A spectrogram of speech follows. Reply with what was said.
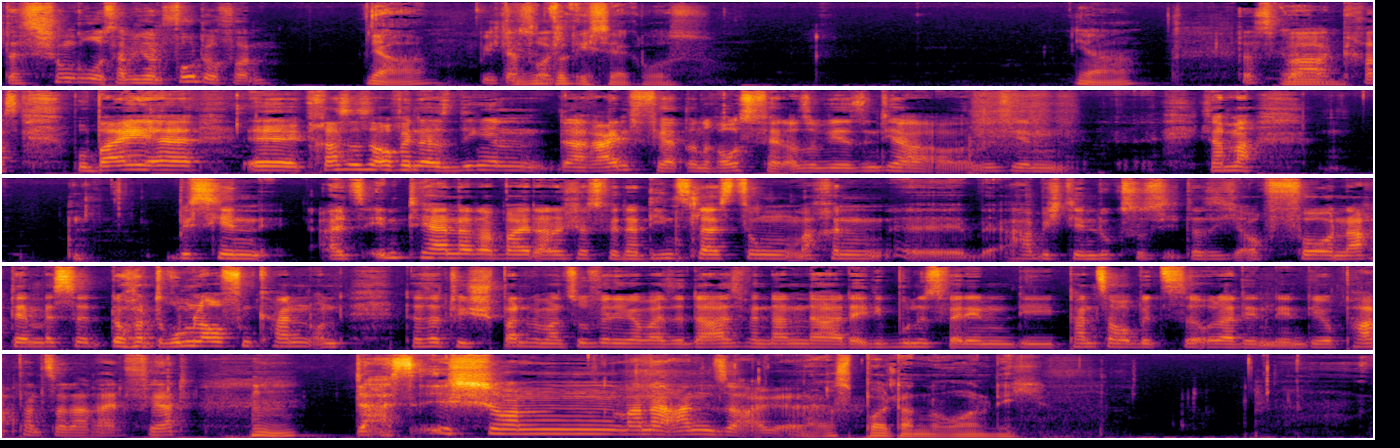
Das ist schon groß. Habe ich noch ein Foto von. Ja, Wie ich die sind wirklich sehr groß. Ja. Das war Ja. krass. Wobei, äh, äh, krass ist auch, wenn das Ding da reinfährt und rausfährt. Also wir sind ja ein bisschen, ich sag mal, ein bisschen als Interner dabei, dadurch, dass wir da Dienstleistungen machen, äh, habe ich den Luxus, dass ich auch vor und nach der Messe dort rumlaufen kann. Und das ist natürlich spannend, wenn man zufälligerweise da ist, wenn dann da der, die Bundeswehr den, die Panzerhaubitze oder den, den Leopardpanzer da reinfährt. Hm. Das ist schon mal eine Ansage. Ja, Das poltert ordentlich.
